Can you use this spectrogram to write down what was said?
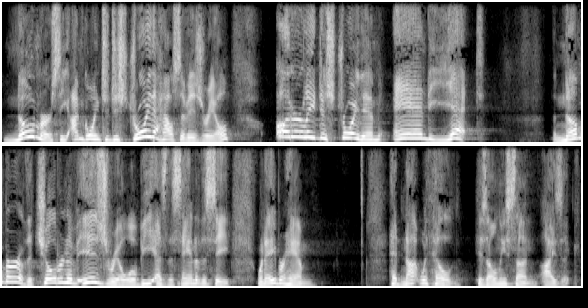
no mercy. I'm going to destroy the house of Israel, utterly destroy them, and yet the number of the children of Israel will be as the sand of the sea. When Abraham had not withheld his only son, Isaac,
